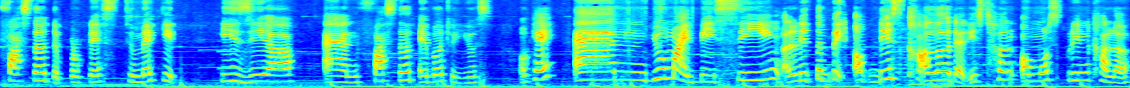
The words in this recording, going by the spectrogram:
faster the progress to make it easier and faster able to use okay? And you might be seeing a little bit of this color that is turned almost green color.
